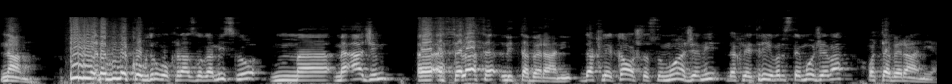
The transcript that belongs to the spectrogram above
nam Ili radi nekog drugog razloga mislu ma, ma ađim uh, thalatha li taberani. Dakle, kao što su muđemi, dakle, tri vrste muđema od taberanija.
